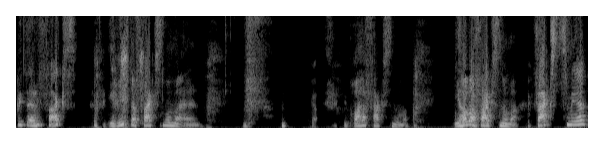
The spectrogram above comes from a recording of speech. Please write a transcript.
Bitte ein Fax. Ich richte eine Faxnummer ein. Ja. Ich brauche eine Faxnummer. Ich habe eine Faxnummer. Faxt's mir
